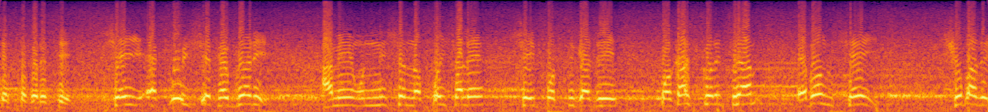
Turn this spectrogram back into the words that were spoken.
চেষ্টা করেছে। সেই একুশে ফেব্রুয়ারি আমি উনিশশো নব্বই সালে সেই পত্রিকাটি প্রকাশ করেছিলাম এবং সেই সুবাদে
